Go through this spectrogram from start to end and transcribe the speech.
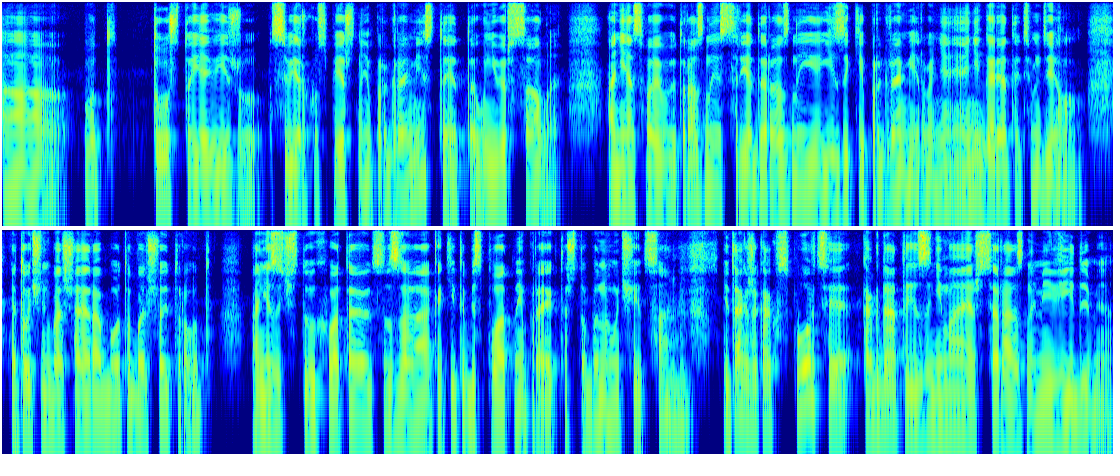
а, вот то, что я вижу, сверхуспешные программисты — это универсалы. Они осваивают разные среды, разные языки программирования, и они горят этим делом. Это очень большая работа, большой труд. Они зачастую хватаются за какие-то бесплатные проекты, чтобы научиться. Угу. И так же, как в спорте, когда ты занимаешься разными видами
